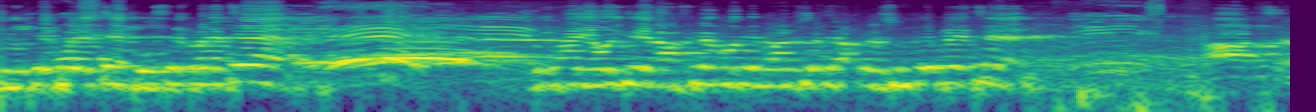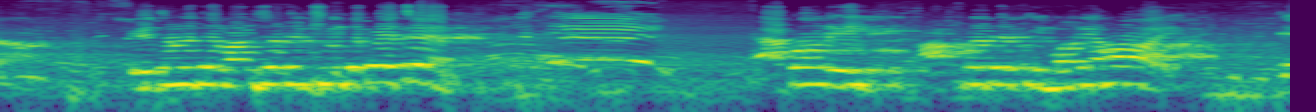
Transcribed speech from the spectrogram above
শুনতে পেরেছেন, বুঝতে পেরেছেন? ভাই, ওই যে রাস্তার মধ্যে মানুষ আপনারা শুনতে পেয়েছেন? আচ্ছা পেছনে যে মানুষ শুনতে পেয়েছেন? এখন এই আপনাদের কি মনে হয় যে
